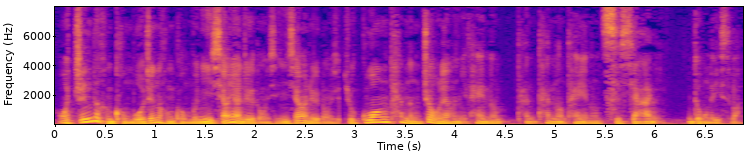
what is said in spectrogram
哇，真的很恐怖，真的很恐怖。你想想这个东西，你想想这个东西，就光它能照亮你，它也能，它它能，它也能刺瞎你，你懂我的意思吧？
